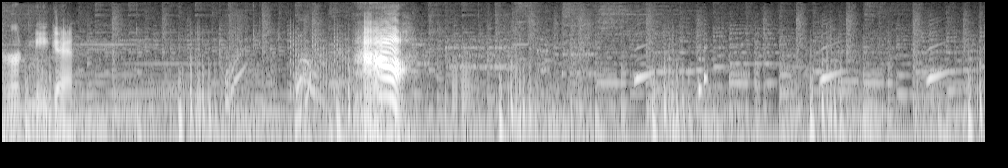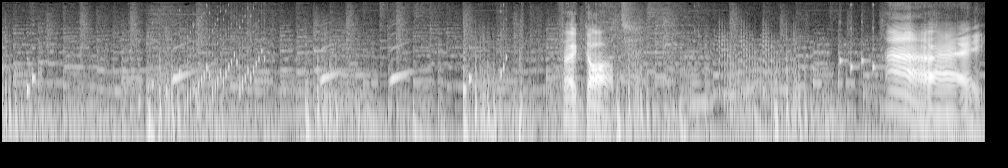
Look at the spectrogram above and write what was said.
Hurt me again. Ah! Thank God. Aye.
